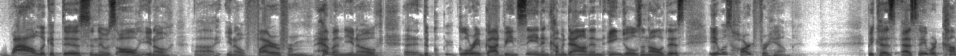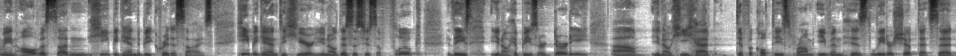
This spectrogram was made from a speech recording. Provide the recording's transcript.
wow, look at this. And it was all, you know, uh, you know, fire from heaven, you know, uh, the glory of God being seen and coming down and angels and all of this. It was hard for him because as they were coming, all of a sudden he began to be criticized. He began to hear, you know, this is just a fluke. These, you know, hippies are dirty. Um, you know, he had difficulties from even his leadership that said,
